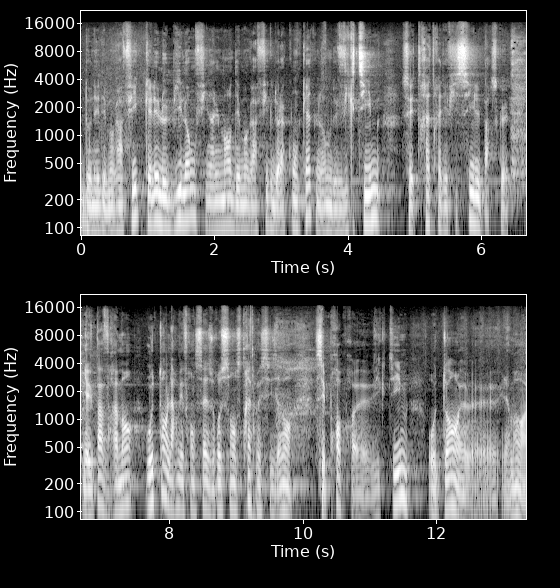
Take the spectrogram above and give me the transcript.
données démographiques. Quel est le bilan finalement démographique de la conquête, le nombre de victimes? C'est très très difficile parce qu'il n'y avait pas vraiment, autant l'armée française recense très précisément ses propres euh, victimes, autant euh, évidemment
